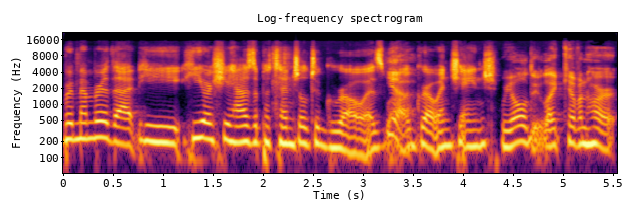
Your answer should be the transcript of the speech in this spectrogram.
remember that he he or she has the potential to grow as well, Yeah. grow and change. We all do. Like Kevin Hart,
